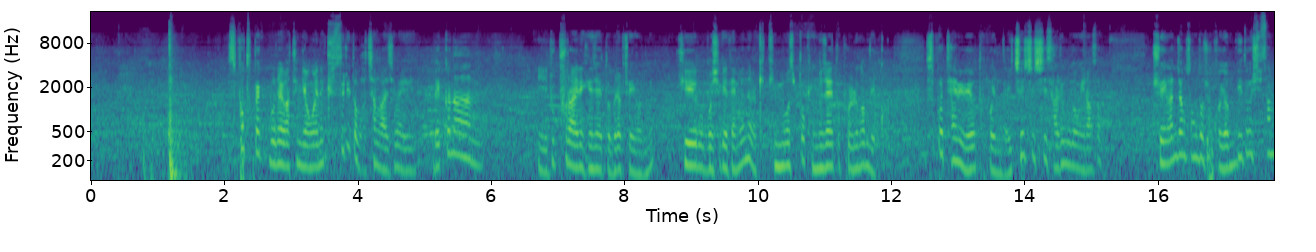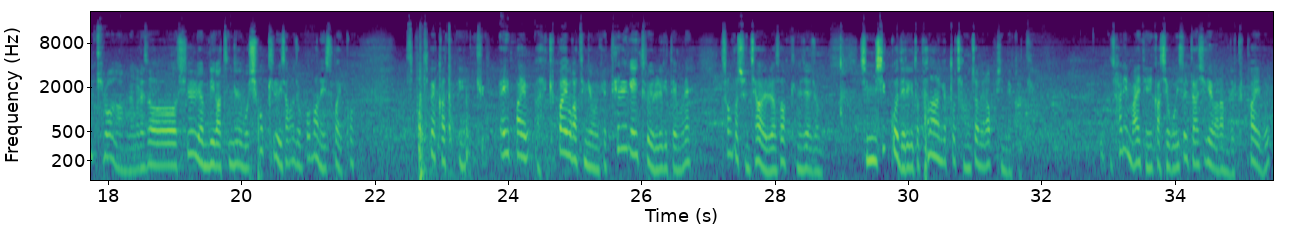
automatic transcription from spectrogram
스포트백 모델 같은 경우에는 Q3도 마찬가지지만 이 매끈한 이 루프 라인이 굉장히 또 매력적이거든요. 뒤로 보시게 되면 이렇게 뒷모습도 굉장히 또 볼륨감도 있고 스포티함이 매우 돋보입니다. 2000cc 4륜구동이라서 주행 안정성도 좋고 연비도 13km 나옵니다. 그래서 실 연비 같은 경우에 뭐 15km 이상은 좀 뽑아낼 수가 있고 스포트백 같은 이 Q, A5, 아, Q5 같은 경우 이렇게 텔게이트로 열리기 때문에 트렁크 전체가 열려서 굉장히 좀 짐 싣고 내리기도 편안한 게 또 장점이라고 보시면 될 것 같아요. 할인 많이 되니까 재고 있을 때 하시길 바랍니다. Q5.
